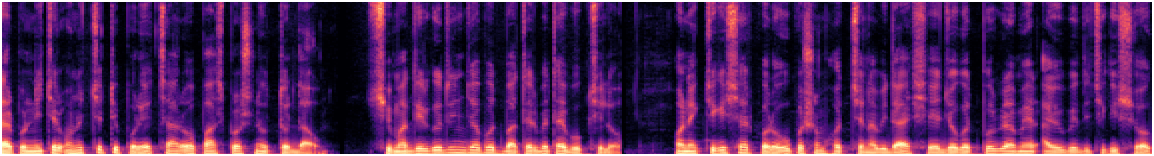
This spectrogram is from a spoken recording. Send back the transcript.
তারপর নিচের অনুচ্ছেদটি পড়ে চার ও পাঁচ প্রশ্নের উত্তর দাও। সীমা দীর্ঘদিন যাবৎ বাতের ব্যথায় ভুগছিল। অনেক চিকিৎসার পরও উপশম হচ্ছে না বিদায়। সে জগৎপুর গ্রামের আয়ুর্বেদিক চিকিৎসক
